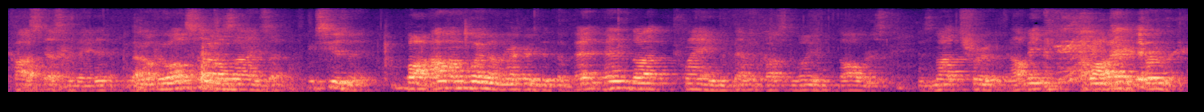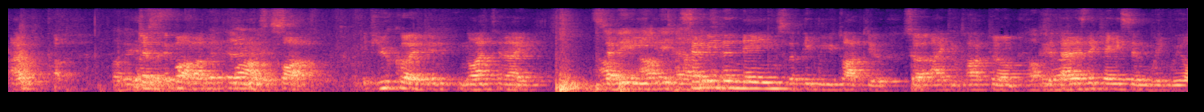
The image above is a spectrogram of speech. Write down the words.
cost estimated, No. who also designs, uh, excuse me, Bob, I'm, I'm going on record that the Pen- PennDOT claim that that would cost a million dollars is not true, and I'll be, I'll be back to prove it. I, I'll be- just, Bob, Bob, Bob, if you could, if not tonight, I'll be- send I'll be me, happy. send me the names of the people you talked to, so I can talk to them. I'll be If that is the case, then we, we'll,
